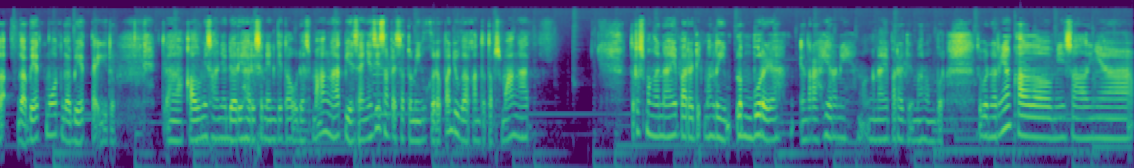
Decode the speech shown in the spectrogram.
nggak nggak bad mood nggak bete gitu. Nah, kalau misalnya dari hari Senin kita udah semangat, biasanya sih sampai satu minggu ke depan juga akan tetap semangat. Terus mengenai paradigma lembur ya, yang terakhir nih mengenai paradigma lembur. Sebenarnya kalau misalnya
